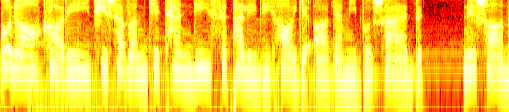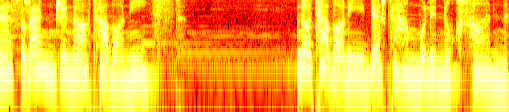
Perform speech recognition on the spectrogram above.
گناهکاری پیش از آن که تندیس پلیدی های آدمی باشد نشان از رنج ناتوانی است. ناتوانی در تحمل نقصان.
